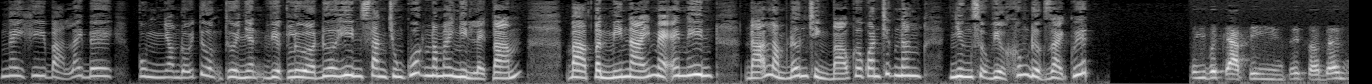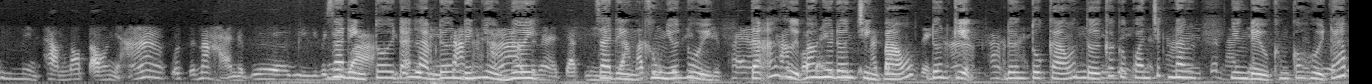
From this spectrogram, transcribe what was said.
ngay khi bà Lai Bê cùng nhóm đối tượng thừa nhận việc lừa đưa Hin sang Trung Quốc năm 2008, bà Tần Mỹ Nái mẹ em Hin đã làm đơn trình báo cơ quan chức năng nhưng sự việc không được giải quyết. Gia đình tôi đã làm đơn đến nhiều nơi. Gia đình không nhớ nổi đã gửi bao nhiêu đơn trình báo, đơn kiện, đơn tố cáo tới các cơ quan chức năng nhưng đều không có hồi đáp.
